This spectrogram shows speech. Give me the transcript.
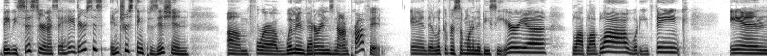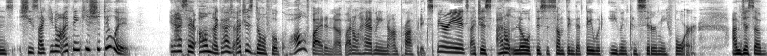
baby sister and I say, hey, there's this interesting position um, for a women veterans nonprofit. And they're looking for someone in the DC area, blah, blah, blah. What do you think? And she's like, you know, I think you should do it. And I said, "Oh my gosh, I just don't feel qualified enough. I don't have any nonprofit experience. I just I don't know if this is something that they would even consider me for. I'm just a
